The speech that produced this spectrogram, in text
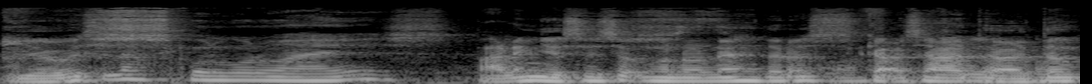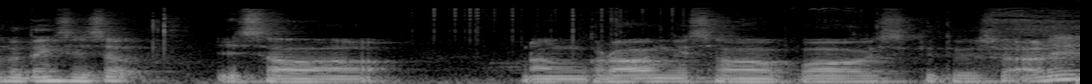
ya wis lah. Paling ya sesuk ngono neh terus gak usah iya, ada penting sesuk iso nongkrong iso apa wis gitu. Soalnya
